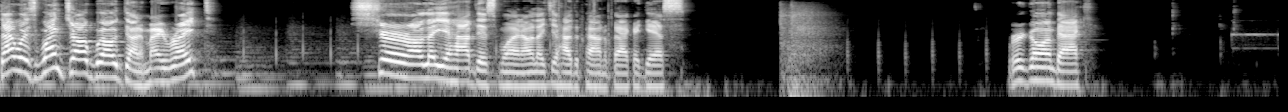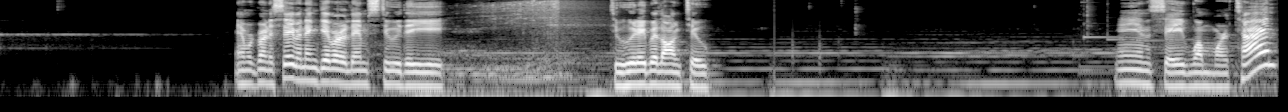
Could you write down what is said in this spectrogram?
That was one job well done, am I right? Sure, I'll let you have this one. I'll let you have the pounder back, I guess. We're going back. And we're going to save and then give our limbs to the... To who they belong to. And save one more time.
